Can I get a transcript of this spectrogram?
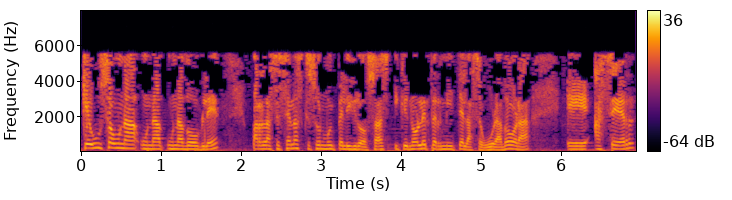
que usa una, una, una doble para las escenas que son muy peligrosas y que no le permite la aseguradora eh, hacer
